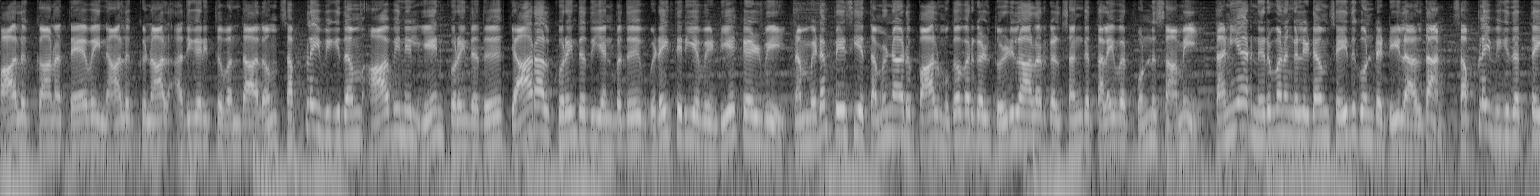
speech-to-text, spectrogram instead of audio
பாலுக்கான தேவை நாளுக்கு நாளுக்கு நாள் அதிகரித்து வந்தாலும் சப்ளை விகிதம் ஆவினில் ஏன் குறைந்தது? யாரால் குறைந்தது என்பது விடை தெரிய வேண்டிய கேள்வி. நம்மிடம் பேசிய தமிழ்நாடு பால் முகவர்கள் தொழிலாளர்கள் சங்க தலைவர் பொன்னுசாமி தனியார் நிறுவனங்களிடம் செய்து கொண்ட டீலால் தான் சப்ளை விகிதத்தை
